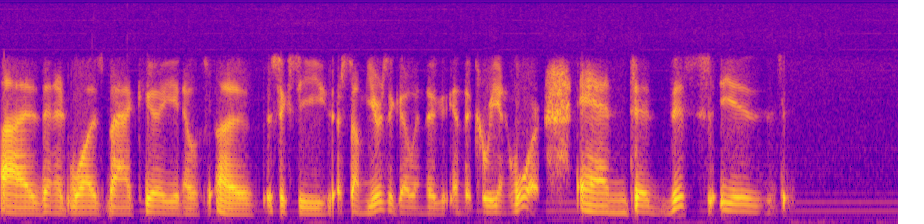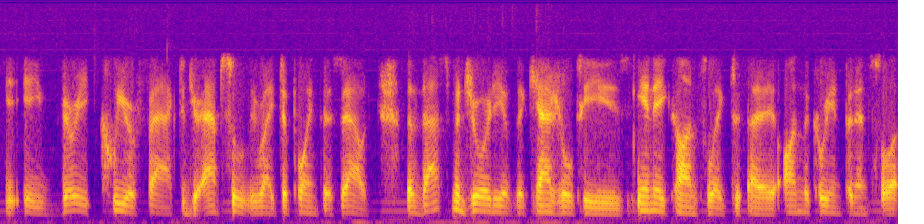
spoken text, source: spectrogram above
uh, than it was back, uh, you know, uh, 60 some years ago in the in the Korean War. And uh, this is a very clear fact, and you're absolutely right to point this out. The vast majority of the casualties in a conflict uh, on the Korean Peninsula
